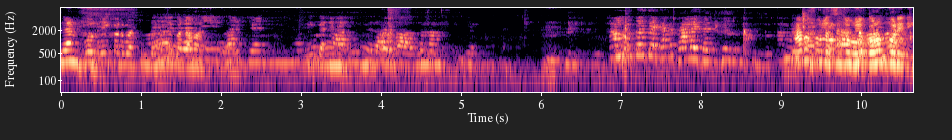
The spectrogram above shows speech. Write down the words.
দেন বল এই গরম করিনি।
